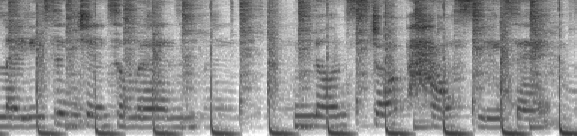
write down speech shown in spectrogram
Ladies and gentlemen, non-stop house music.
